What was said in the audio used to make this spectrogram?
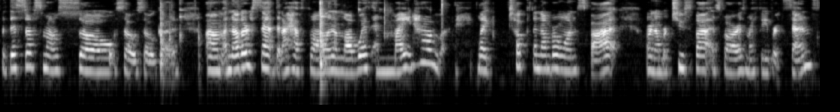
but this stuff smells so so so good. Um, another scent that i have fallen in love with and might have like took the number one spot or number two spot as far as my favorite scents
